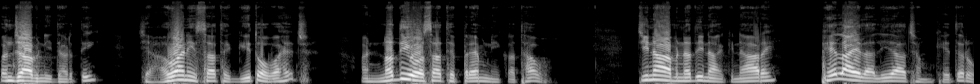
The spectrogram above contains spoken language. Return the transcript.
પંજાબની ધરતી જે હવાની સાથે ગીતો વહે છે અને નદીઓ સાથે પ્રેમની કથાઓ. ચિનાબ નદીના કિનારે ફેલાયેલા લીલાછમ ખેતરો,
